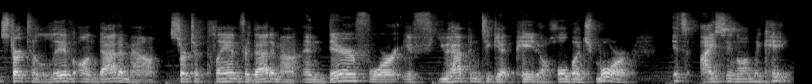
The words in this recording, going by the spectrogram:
start to live on that amount, start to plan for that amount. And therefore, if you happen to get paid a whole bunch more, it's icing on the cake.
